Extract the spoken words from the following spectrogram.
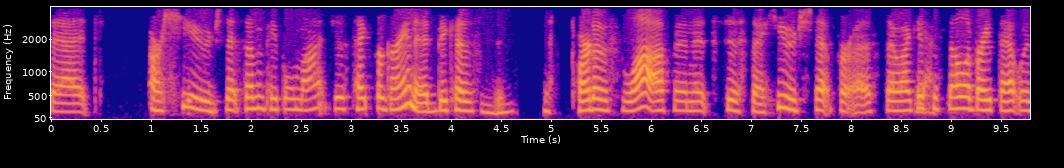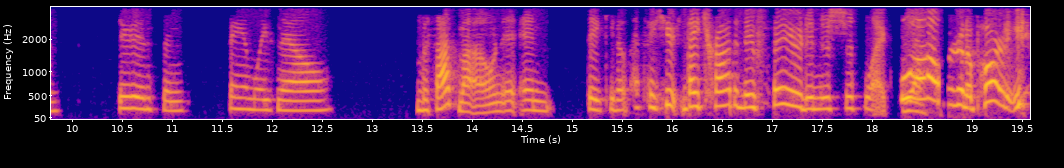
that are huge that some people might just take for granted because mm-hmm. It's part of life and it's just a huge step for us. So I get yeah. to celebrate that with students and families now besides my own and, and think, you know, that's a huge, they tried a new food and it's just like, wow, yeah. we're going to party.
